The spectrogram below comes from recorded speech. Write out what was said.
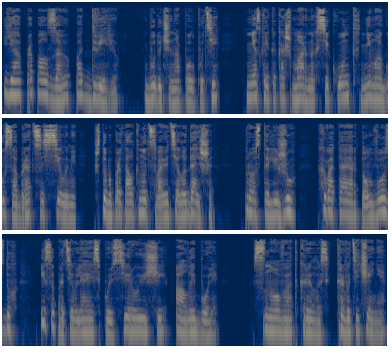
я проползаю под дверью. Будучи на полпути, Несколько кошмарных секунд не могу собраться с силами, чтобы протолкнуть свое тело дальше. Просто лежу, хватая ртом воздух и сопротивляясь пульсирующей алой боли. Снова открылось кровотечение.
